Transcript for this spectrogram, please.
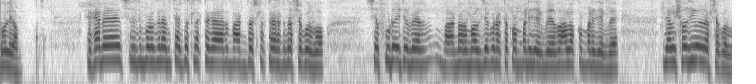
ভলিউম আচ্ছা। এখানে যদি মনে করে আমি চার পাঁচ লাখ টাকার বা আট দশ লাখ টাকার একটা ব্যবসা করব সে ফুড আইটেমের বা নর্মাল যে কোনো একটা কোম্পানি দেখবে ভালো কোম্পানি দেখবে যে আমি সজীবের ব্যবসা করব।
